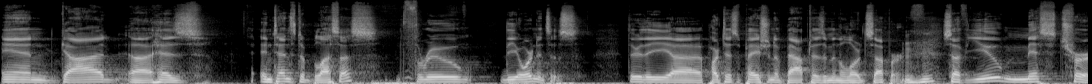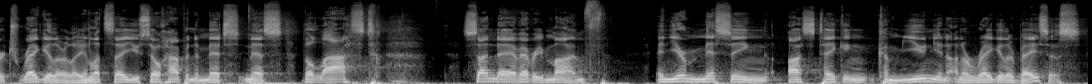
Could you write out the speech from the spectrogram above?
And God uh, has intends to bless us through the ordinances, through the uh, participation of baptism in the Lord's Supper. So if you miss church regularly, and let's say you so happen to miss miss the last Sunday of every month, and you're missing us taking communion on a regular basis,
